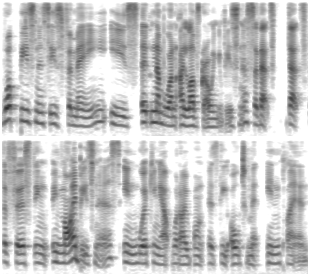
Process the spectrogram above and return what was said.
what business is for me is uh, number one i love growing a business so that's that's the first thing in my business in working out what i want as the ultimate end plan.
